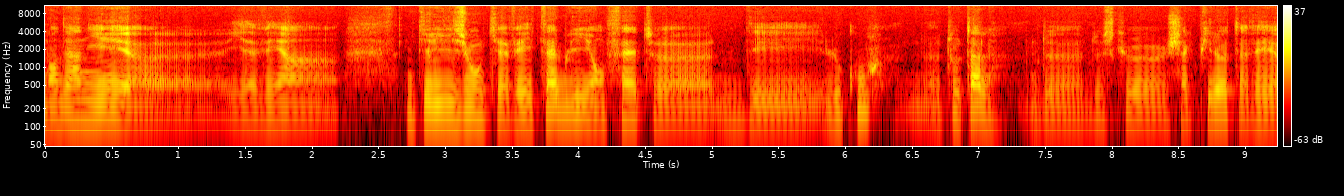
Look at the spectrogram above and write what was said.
L'an dernier, euh, il y avait un- une télévision qui avait établi en fait euh, des- le coût total de, de ce que chaque pilote avait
